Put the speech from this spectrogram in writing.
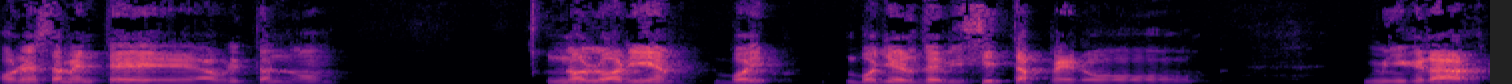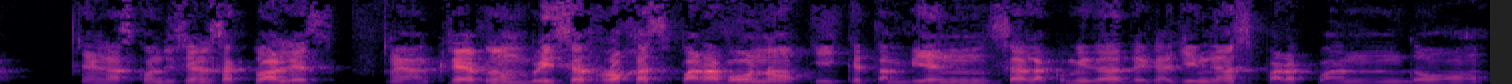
honestamente, ahorita no, no lo haría. Voy, voy a ir de visita, pero migrar en las condiciones actuales, a crear lombrices rojas para abono y que también sea la comida de gallinas para cuando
